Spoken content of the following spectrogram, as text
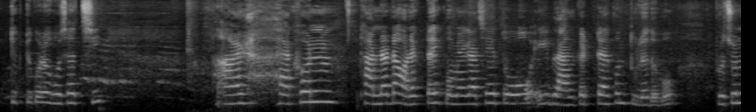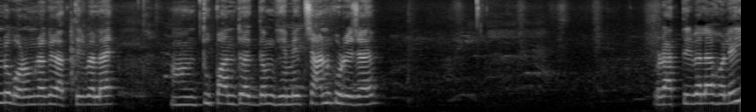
একটু একটু করে গোছাচ্ছি। আর এখন ঠান্ডাটা অনেকটাই কমে গেছে, তো এই ব্ল্যাঙ্কেটটা এখন তুলে দেবো। প্রচণ্ড গরম লাগে রাত্রিবেলায়। তুফান তো একদম ঘেমে চান করে যায়। রাত্রিবেলা হলেই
